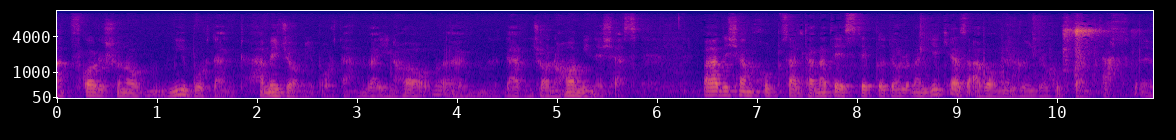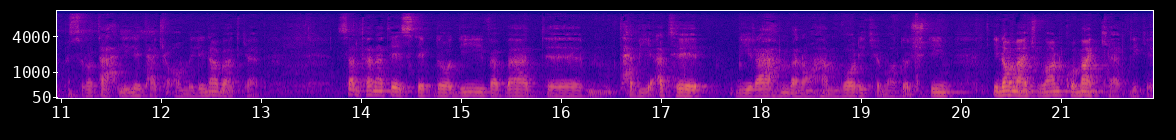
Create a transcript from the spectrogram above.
افکارشون رو می بردند همه جا می بردند و اینها در جانها می نشست بعدش هم خب سلطنت استبدادی حالا من یکی از عوامل رو اینجا گفتم تخ... تحلیل تک عاملی نباید کرد. سلطنت استبدادی و بعد طبیعت بیرحم و ناهمواری که ما داشتیم اینا مجموعا کمک کرد دیگه.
